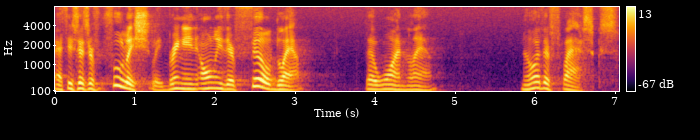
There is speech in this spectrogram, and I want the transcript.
Matthew says, are foolishly bringing only their filled lamp, the one lamp, no other flasks.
